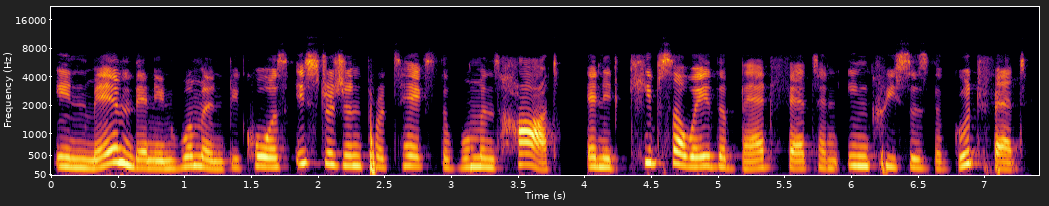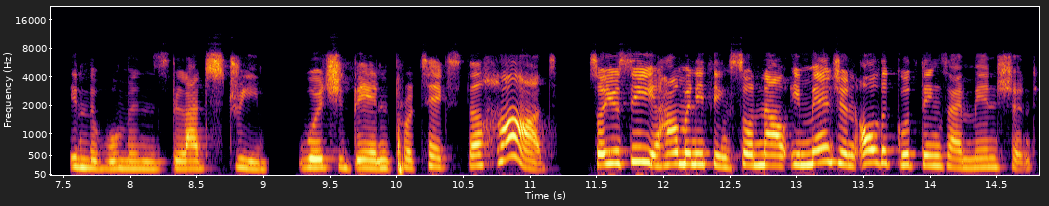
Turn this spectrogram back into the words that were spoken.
in men than in women because estrogen protects the woman's heart and it keeps away the bad fat and increases the good fat in the woman's bloodstream which then protects the heart. So you see how many things. So now imagine all the good things I mentioned.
